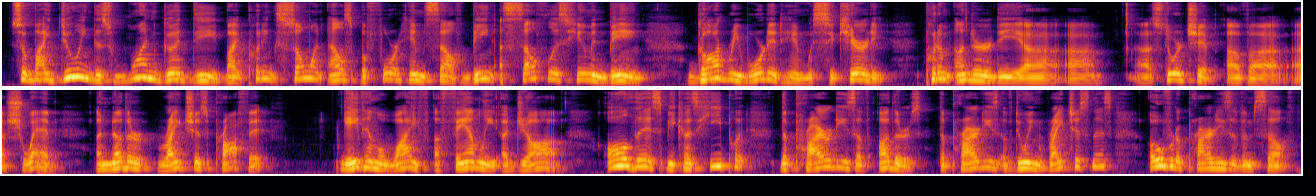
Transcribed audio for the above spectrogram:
So, by doing this one good deed, by putting someone else before himself, being a selfless human being, God rewarded him with security, put him under the uh, uh, uh, stewardship of uh, Shuaib, another righteous prophet, gave him a wife, a family, a job. All this because he put the priorities of others, the priorities of doing righteousness, over the priorities of himself.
